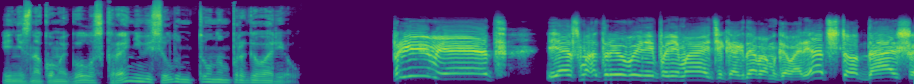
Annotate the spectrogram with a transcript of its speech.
и незнакомый голос крайне веселым тоном проговорил. «Привет! Я смотрю, вы не понимаете, когда вам говорят, что дальше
